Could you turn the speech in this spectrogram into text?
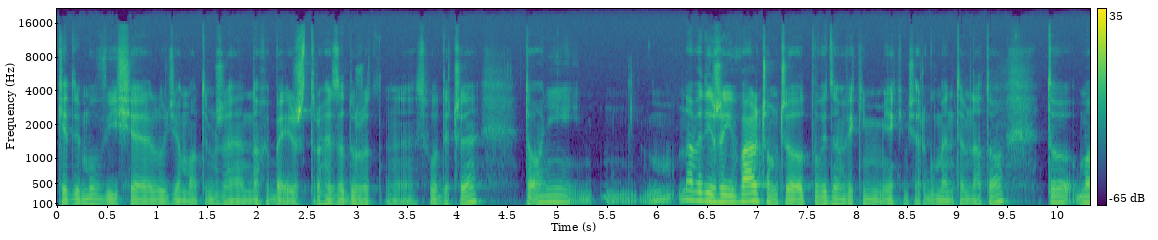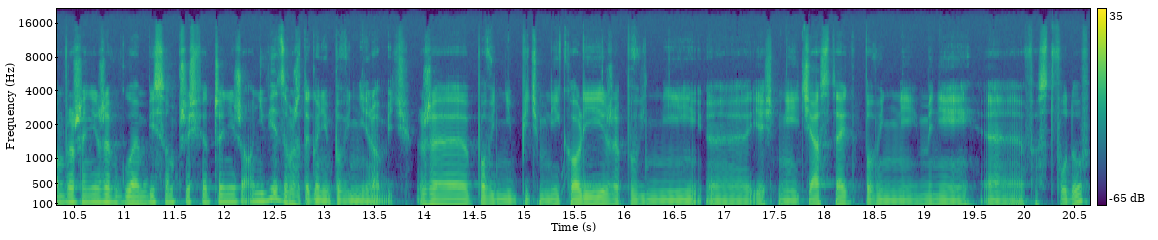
kiedy mówi się ludziom o tym, że no chyba jesz trochę za dużo e, słodyczy, to oni nawet jeżeli walczą, czy odpowiedzą jakim, jakimś argumentem na to, to mam wrażenie, że w głębi są przeświadczeni, że oni wiedzą, że tego nie powinni robić, że powinni pić mniej coli, że powinni e, jeść mniej ciastek, powinni mniej e, fast foodów.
